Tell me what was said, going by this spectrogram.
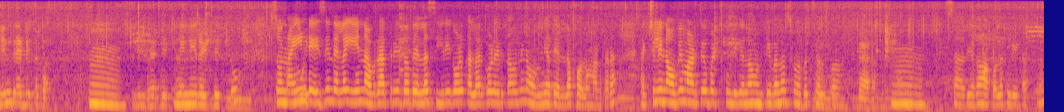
ನಿನ್ನ ರೆಡ್ ಇತ್ತಪ್ಪ. ನಿನ್ನ ರೆಡ್ ಇತ್ತು. ನಿನ್ನೆ ರೆಡ್ ಇತ್ತು. ಸೊ ನೈನ್ ಡೇಸಿಂದ ಎಲ್ಲ ಏನು ನವರಾತ್ರಿ ಅದೆಲ್ಲ ಸೀರೆಗಳು ಕಲರ್ಗಳು ಇರ್ತಾವಲ್ರಿ ನಾವು ಮಮ್ಮಿ ಅದೆಲ್ಲ ಫಾಲೋ ಮಾಡ್ತಾರೆ. ಆ್ಯಕ್ಚುಲಿ ನಾವು ಭೀ ಮಾಡ್ತೀವಿ ಬಟ್ ಸ್ಕೂಲಿಗೆಲ್ಲ ಹೊಂಟಿವಲ್ಲ ಸೊ ಅದಕ್ಕೆ ಸ್ವಲ್ಪ ಬೇಡ. ಹ್ಞೂ ಸಾರಿ ಅದು ಹಾಕೊಳಕ್ಕೆ ಲೇಟ್ ಆಗ್ತದೆ.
